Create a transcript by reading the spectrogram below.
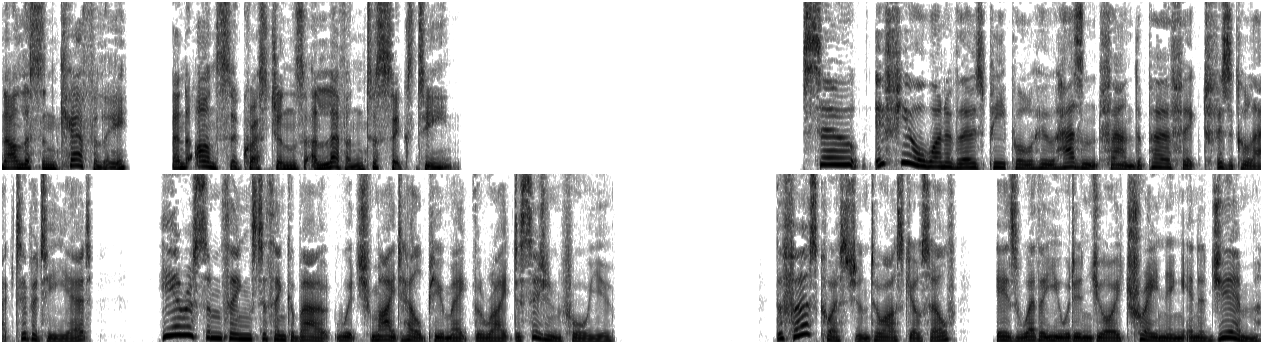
Now listen carefully and answer questions 11 to 16. So, if you're one of those people who hasn't found the perfect physical activity yet, here are some things to think about which might help you make the right decision for you. The first question to ask yourself is whether you would enjoy training in a gym.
